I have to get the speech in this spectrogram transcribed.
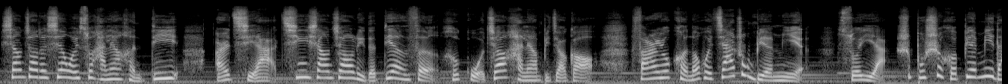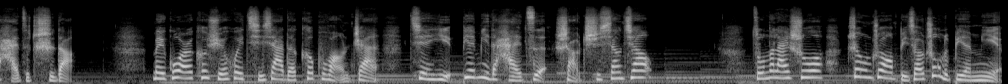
香蕉的纤维素含量很低，而且啊，青香蕉里的淀粉和果胶含量比较高，反而有可能会加重便秘，所以啊，是不适合便秘的孩子吃的。美国儿科学会旗下的科普网站建议便秘的孩子少吃香蕉。总的来说，症状比较重的便秘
